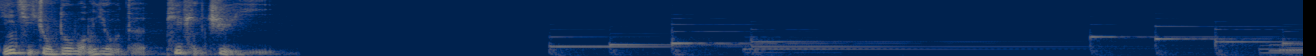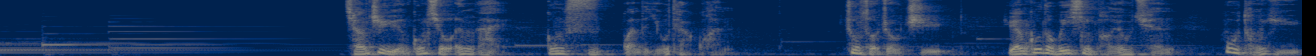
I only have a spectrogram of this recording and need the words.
引起众多网友的批评质疑。强制员工秀恩爱，公司管得有点宽。众所周知，员工的微信朋友圈不同于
